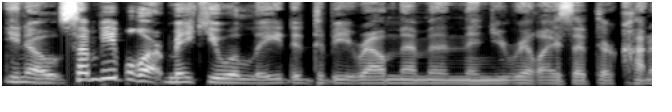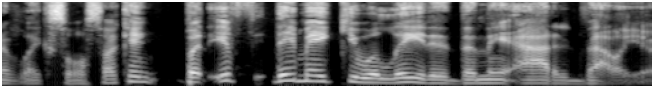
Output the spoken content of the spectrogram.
You know, some people are make you elated to be around them, and then you realize that they're kind of like soul sucking. But if they make you elated, then they added value.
